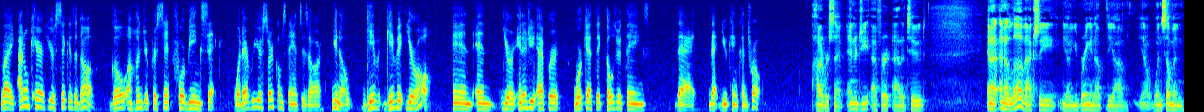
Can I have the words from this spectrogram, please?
like i don't care if you're sick as a dog go 100% for being sick. Whatever your circumstances are you know give give it your all. And and your energy effort work ethic those are things that that you can control. 100% energy effort attitude. And I, and I love actually you know you bringing up the um, you know when someone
